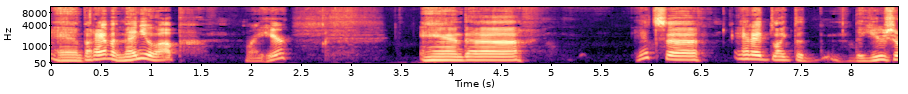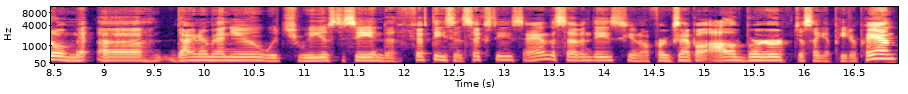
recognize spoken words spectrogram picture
And but I have a menu up right here, and uh, it's uh, it had like the the usual uh, diner menu, which we used to see in the fifties and sixties and the seventies. You know, for example, olive burger, just like at Peter Pan,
